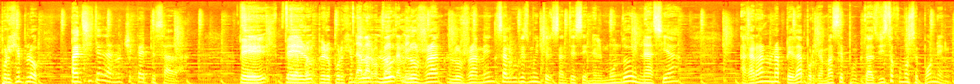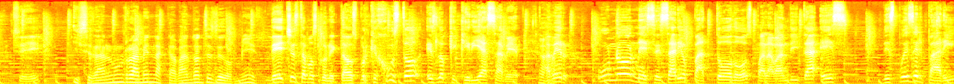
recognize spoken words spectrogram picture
por ejemplo, pancita en la noche cae pesada. Pe- Sí, pero, pero, por ejemplo, lo- los, ra- los ramens, algo que es muy interesante es en el mundo, en Asia, agarran una peda porque además se has visto cómo se ponen? Sí. y se dan un ramen acabando antes de dormir. De hecho, estamos conectados porque justo es lo que quería saber. A ver, uno necesario para todos, para la bandita, es después del party,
